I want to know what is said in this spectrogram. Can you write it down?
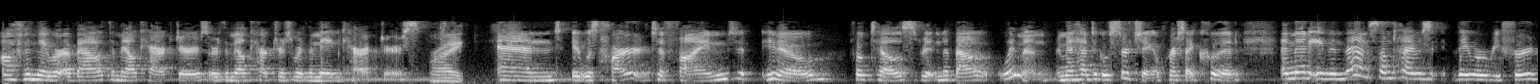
often they were about the male characters or the male characters were the main characters. Right. And it was hard to find, you know, folk tales written about women. I mean, I had to go searching. Of course, I could. And then even then, sometimes they were referred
